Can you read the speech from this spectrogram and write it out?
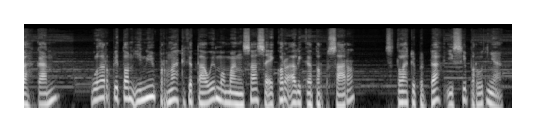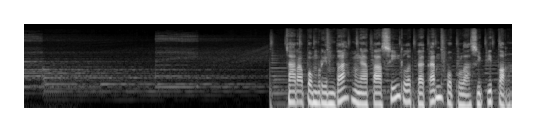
Bahkan, ular piton ini pernah diketahui memangsa seekor aligator besar setelah dibedah isi perutnya. Cara pemerintah mengatasi ledakan populasi piton.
